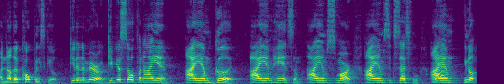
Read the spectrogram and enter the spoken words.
another coping skill, get in the mirror, give yourself an I am. I am good. I am handsome. I am smart. I am successful. I am, you know,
